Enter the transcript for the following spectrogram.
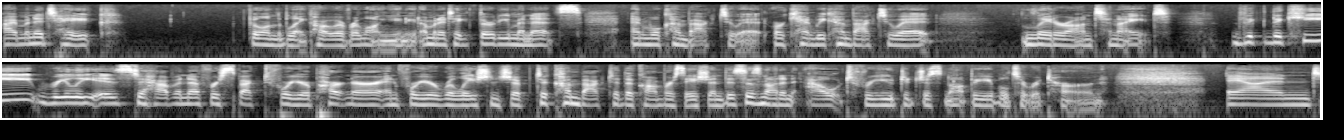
I'm going to take fill in the blank however long you need. I'm going to take 30 minutes and we'll come back to it. Or can we come back to it later on tonight? the, the key really is to have enough respect for your partner and for your relationship to come back to the conversation. This is not an out for you to just not be able to return. And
